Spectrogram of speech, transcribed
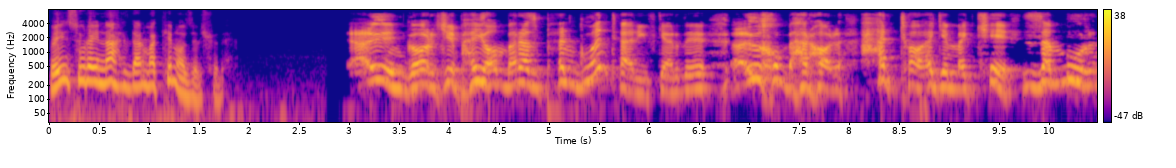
و این سوره نحل در مکه نازل شده. انگار که پیامبر از پنگوان تعریف کرده. خب به هر حال حتی اگه مکه زنبور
